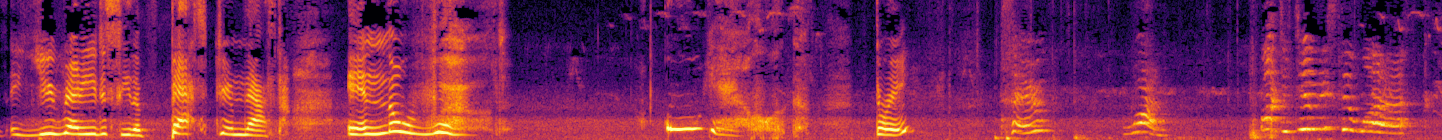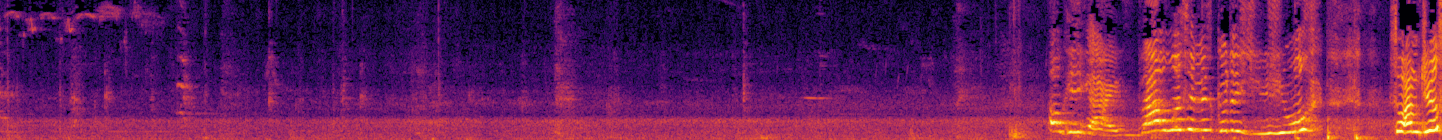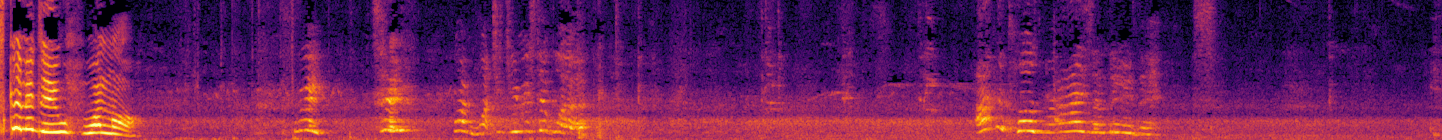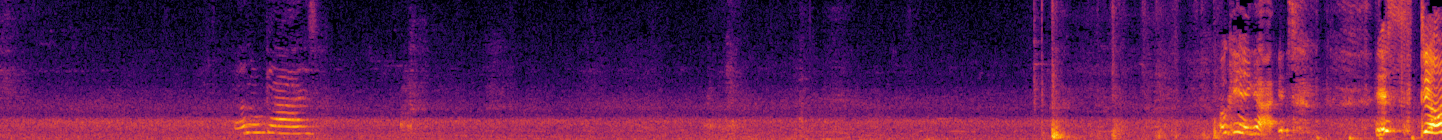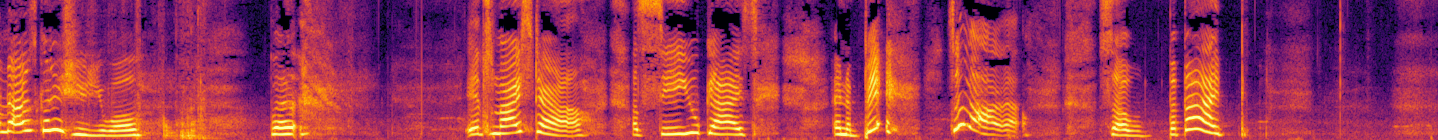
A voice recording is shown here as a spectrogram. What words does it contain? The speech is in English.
Are you ready to see the best gymnast in the world? Oh yeah. Three, two, one. What did you miss the work? Okay guys, that wasn't as good as usual. So I'm just gonna do one more. Three, two, one. What did you miss at work? I can close my eyes and do this. Hello guys. Okay guys. As usual, but it's my style. I'll see you guys in a bit tomorrow. So, bye bye.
